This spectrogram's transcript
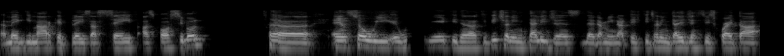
uh, make the marketplace as safe as possible. Uh, and so we, we, created an artificial intelligence that, I mean, artificial intelligence is quite a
